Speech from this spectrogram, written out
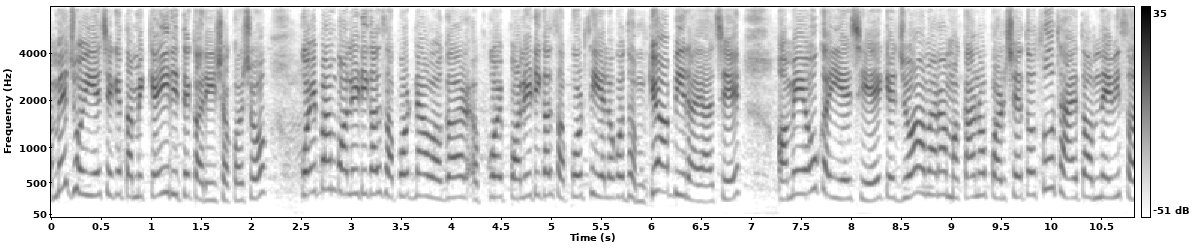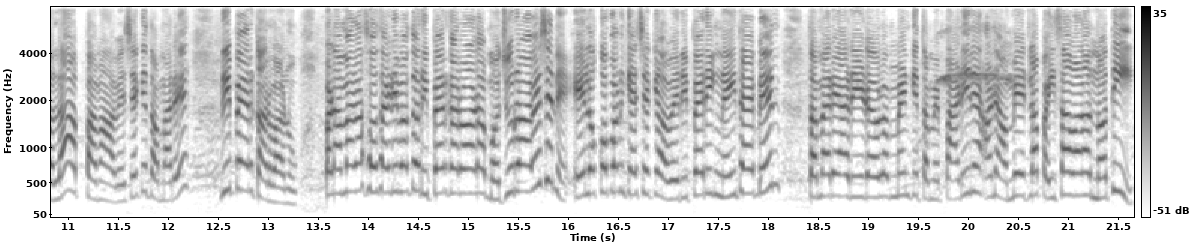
અમે જોઈએ છે કે તમે કઈ રીતે કરી શકો છો. કોઈ પણ પોલિટિકલ સપોર્ટના વગર, કોઈ પોલિટિકલ સપોર્ટથી એ લોકો ધમકીઓ આપી રહ્યા છે. અમે એવું કહીએ છીએ કે જો અમારા મકાનો પડશે તો શું થાય? તો અમને એવી સલાહ આપવામાં આવે છે કે તમારે રિપેર કરવાનું. પણ અમારા સોસાયટીમાં તો રિપેર કરવાવાળા મજૂરો આવે છે ને, એ લોકો પણ કહે છે કે હવે રિપેરિંગ નહીં થાય બેન. તમારે આ રીડેવલપમેન્ટ કે તમે પાડીને, અને અમે એટલા પૈસાવાળા નથી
